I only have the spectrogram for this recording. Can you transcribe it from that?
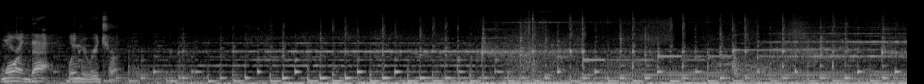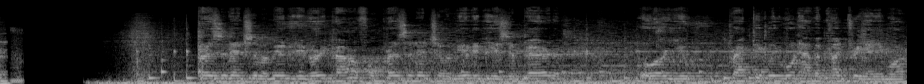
More on that when we return. Presidential immunity, very powerful presidential immunity is imperative, or you practically won't have a country anymore.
